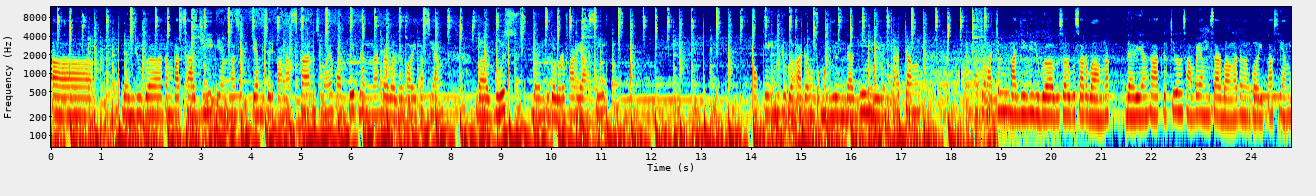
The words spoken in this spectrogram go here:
uh, dan juga tempat saji yang masih yang bisa dipanaskan. Semuanya komplit dengan berbagai kualitas yang bagus dan juga bervariasi. Oke, ini juga ada untuk menggiling daging, giling kacang, macam-macam pancinya juga besar-besar banget dari yang sangat kecil sampai yang besar banget dengan kualitas yang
